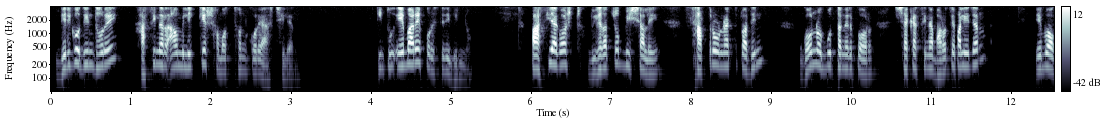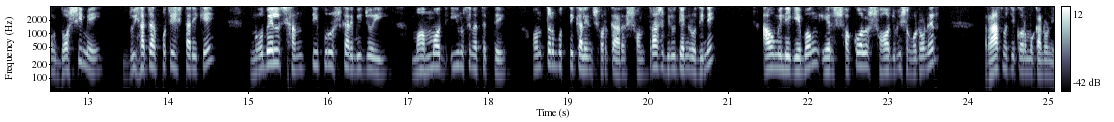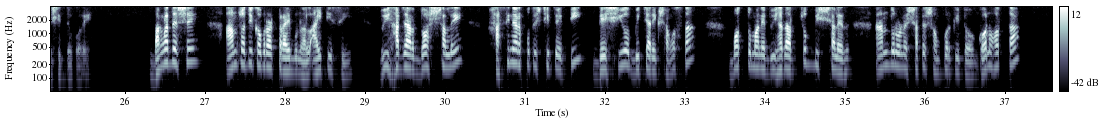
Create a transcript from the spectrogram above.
দীর্ঘদিন ধরে হাসিনার আওয়ামী লীগকে সমর্থন করে আসছিলেন। কিন্তু এবারে পরিস্থিতি ভিন্ন। পাঁচই আগস্ট দুই হাজার চব্বিশ সালে ছাত্র নেতৃত্বাধীন গণ অভ্যুত্থানের পর শেখ হাসিনা ভারতে পালিয়ে যান এবং দশই মে দুই হাজার পঁচিশ তারিখে নোবেল শান্তি পুরস্কার বিজয়ী মোহাম্মদ ইউনুসের নেতৃত্বে অন্তর্বর্তীকালীন সরকার সন্ত্রাস বিরোধী আইনের অধীনে আওয়ামী লীগ এবং এর সকল সহযোগী সংগঠনের রাজনৈতিক কর্মকাণ্ড নিষিদ্ধ করে। বাংলাদেশে আন্তর্জাতিক অপরাধ ট্রাইব্যুনাল, আইটিসি, দুই হাজার দশ সালে হাসিনার প্রতিষ্ঠিত একটি দেশীয় বিচারিক সংস্থা, বর্তমানে দুই হাজার চব্বিশ সালের আন্দোলনের সাথে সম্পর্কিত গণহত্যা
